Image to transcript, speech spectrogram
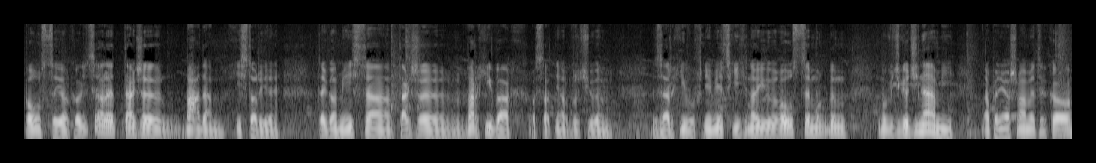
po Ustce i okolicy, ale także badam historię tego miejsca, także w archiwach. Ostatnio wróciłem z archiwów niemieckich, no i o Ustce mógłbym mówić godzinami, a ponieważ mamy tylko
